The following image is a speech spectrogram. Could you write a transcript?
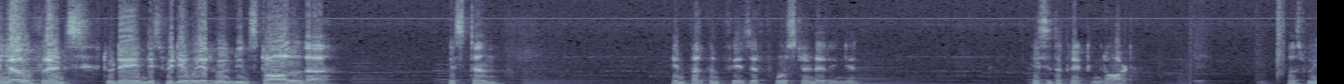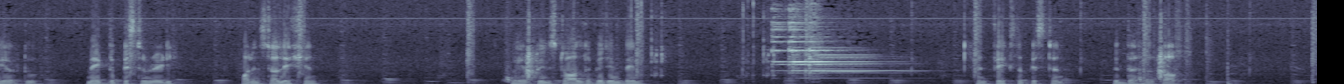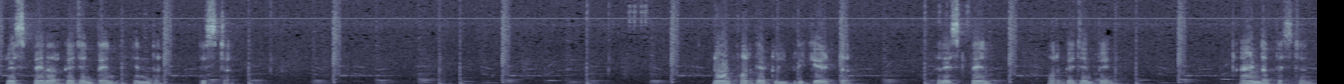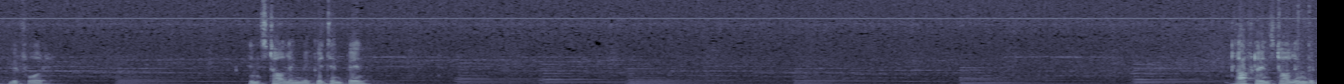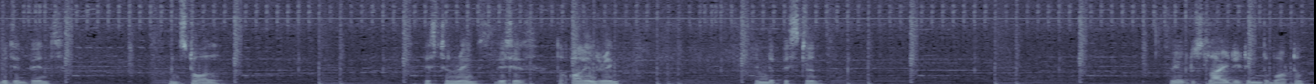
Hello friends, today in this video we are going to install the piston in Perkin Phaser 4 cylinder engine. This is the connecting rod. First we have to make the piston ready for installation. We have to install the gudgeon pin and fix the piston with the help of wrist pin or gudgeon pin in the piston. Don't forget to lubricate the wrist pin or gudgeon pin and the piston before installing the gudgeon pin. After installing the gudgeon pins, install the piston rings. This is the oil ring in the piston we have to slide it in the bottom.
